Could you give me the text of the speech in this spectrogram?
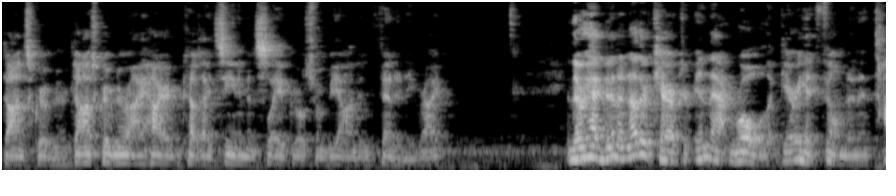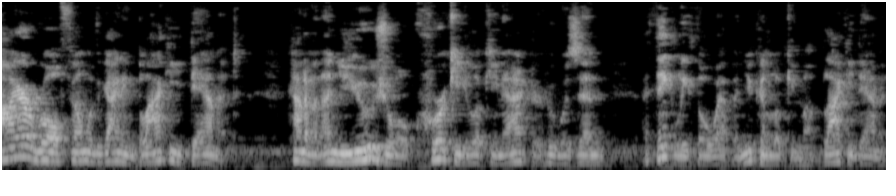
Don Scribner. Don Scribner I hired because I'd seen him in Slave Girls from Beyond Infinity, right? And there had been another character in that role that Gary had filmed, an entire role filmed with a guy named Blackie Dammit, kind of an unusual, quirky looking actor who was in, I think, Lethal Weapon. You can look him up, Blackie Dammit.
